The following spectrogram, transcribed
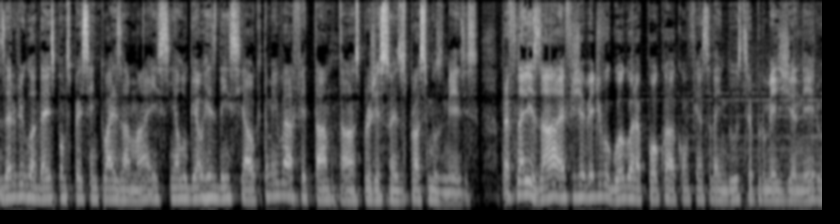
0,10 pontos percentuais a mais em aluguel residencial, que também vai afetar as projeções dos próximos meses. Para finalizar, a FGV divulgou agora há pouco a confiança da indústria para o mês de janeiro.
